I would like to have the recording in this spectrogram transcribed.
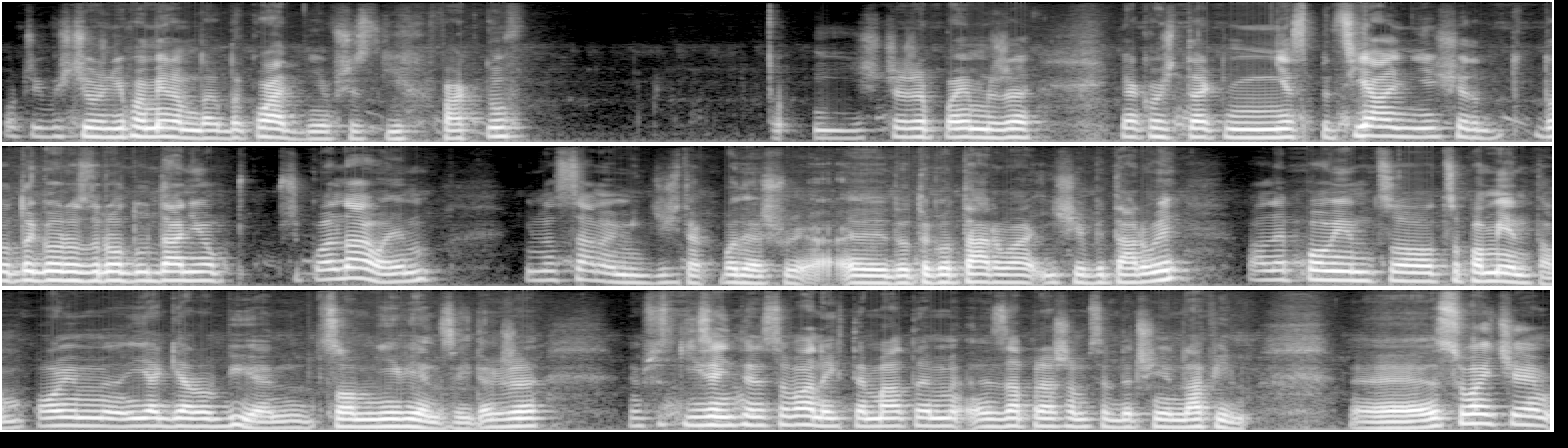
Oczywiście już nie pamiętam tak dokładnie wszystkich faktów. I szczerze powiem, że jakoś tak niespecjalnie się do, tego rozrodu danio przykładałem. I no same mi gdzieś tak podeszły e, do tego tarła i się wytarły. Ale powiem co, co pamiętam. Powiem jak ja robiłem, co mniej więcej. Także wszystkich zainteresowanych tematem zapraszam serdecznie na film. E, Słuchajcie,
